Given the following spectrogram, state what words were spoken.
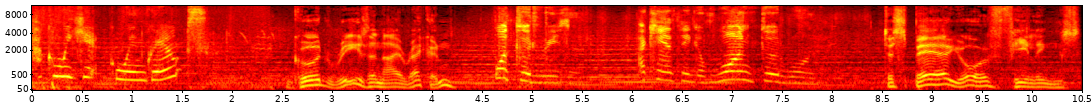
How come we can't go in, Gramps? Good reason, I reckon. What good reason? I can't think of one good one. To spare your feelings.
